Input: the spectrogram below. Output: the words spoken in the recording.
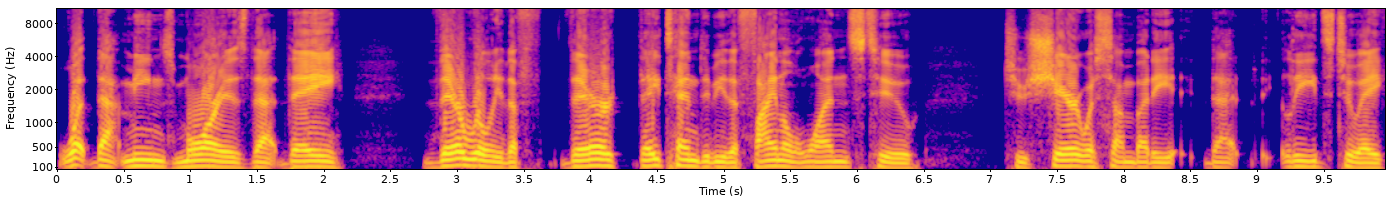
what that means more is that they they're really the they're they tend to be the final ones to to share with somebody that leads to a,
